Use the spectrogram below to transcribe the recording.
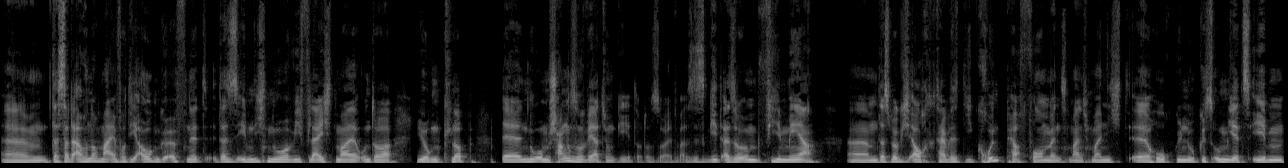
Ähm, das hat auch nochmal einfach die Augen geöffnet, dass es eben nicht nur wie vielleicht mal unter Jürgen Klopp äh, nur um Chancenverwertung geht oder so etwas. Es geht also um viel mehr. Ähm, dass wirklich auch teilweise die Grundperformance manchmal nicht äh, hoch genug ist, um jetzt eben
